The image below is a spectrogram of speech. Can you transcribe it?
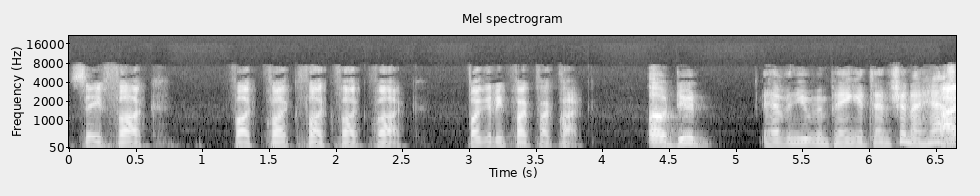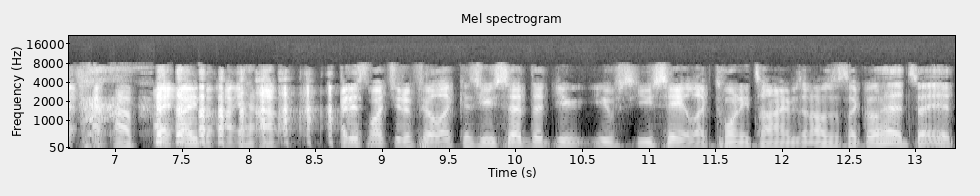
say fuck, fuck, fuck, fuck, fuck, fuck, fuckity, fuck, fuck, fuck. Oh, dude, haven't you been paying attention? I I, have. I have. I, I, I have. I just want you to feel like because you said that you you you say it like 20 times, and I was just like, go ahead, say it.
